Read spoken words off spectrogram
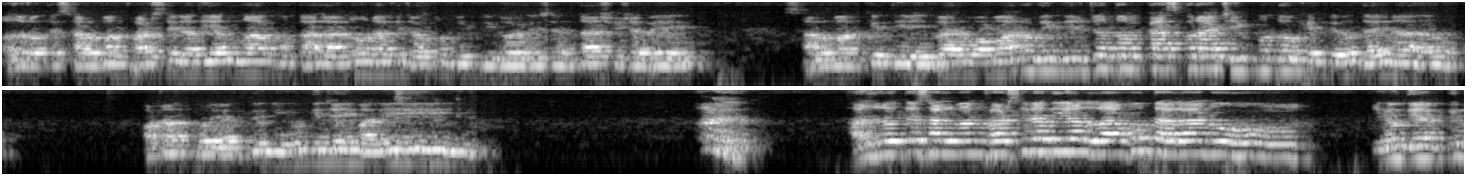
হযরতে সালমান ফার্সি যখন বিক্রি করে দিয়েছেন, তার হিসাবে সালমানকে দিয়ে এবার অমানবিক নির্যাতন কাজ করায় ঠিক মতো খেতেও দেয় না। হঠাৎ করে একদিন ইহুদি যেই মালিক হযরতে সালমান ফার্সি তাআলা আনহু ইহুদি একদিন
